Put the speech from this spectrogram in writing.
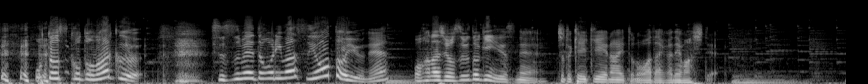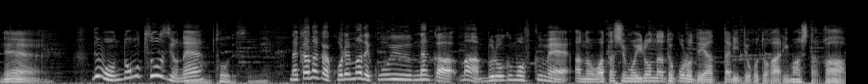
落とすことなく進めておりますよというねうん。お話をするときにですねちょっと KK ナイトの話題が出まして。うん。ねえでも本当そうですよね、うんそうですね。なかなかこれまでこういうなんかまあブログも含めあの私もいろんなところでやったりということがありましたが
